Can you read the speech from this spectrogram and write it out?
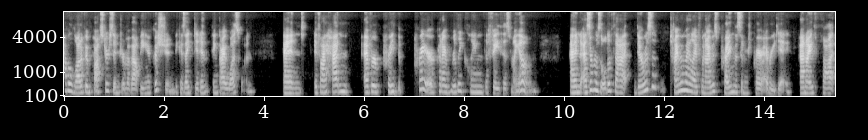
have a lot of imposter syndrome about being a Christian because I didn't think I was one. And if I hadn't ever prayed the prayer, could I really claim the faith as my own? And as a result of that, there was a time in my life when I was praying the sinner's prayer every day. And I thought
